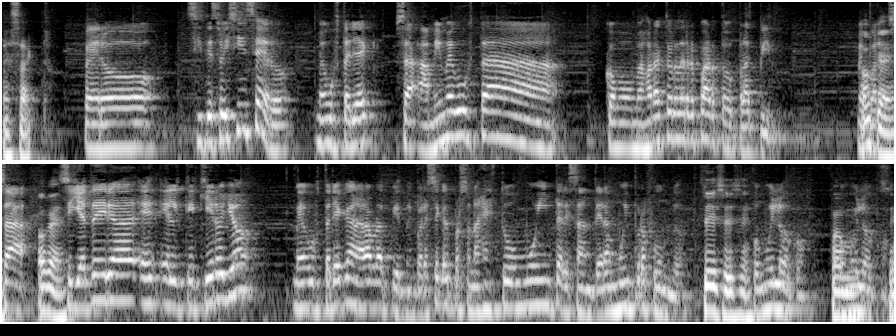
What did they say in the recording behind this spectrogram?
Exacto. Pero si te soy sincero, me gustaría, que- o sea, a mí me gusta como mejor actor de reparto Brad Pitt. Me Ok, pare- o sea, si yo te diría el, el que quiero yo, me gustaría que ganara Brad Pitt. Me parece que el personaje estuvo muy interesante, era muy profundo. Sí, sí, sí. Fue muy loco. Fue, muy loco. Sí.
